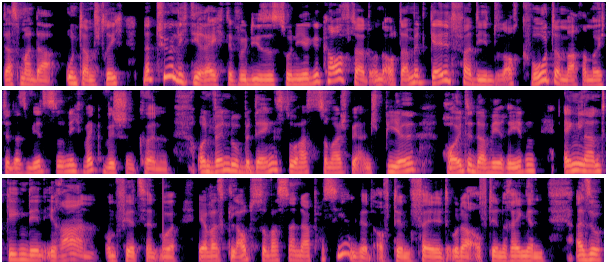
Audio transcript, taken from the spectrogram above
dass man da unterm Strich natürlich die Rechte für dieses Turnier gekauft hat und auch damit Geld verdient und auch Quote machen möchte. Das wirst du nicht wegwischen können. Und wenn du bedenkst, du hast zum Beispiel ein Spiel, heute, da wir reden, England gegen den Iran um 14 Uhr. Ja, was glaubst du, was dann da passieren wird auf dem Feld oder auf den Rängen? Also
